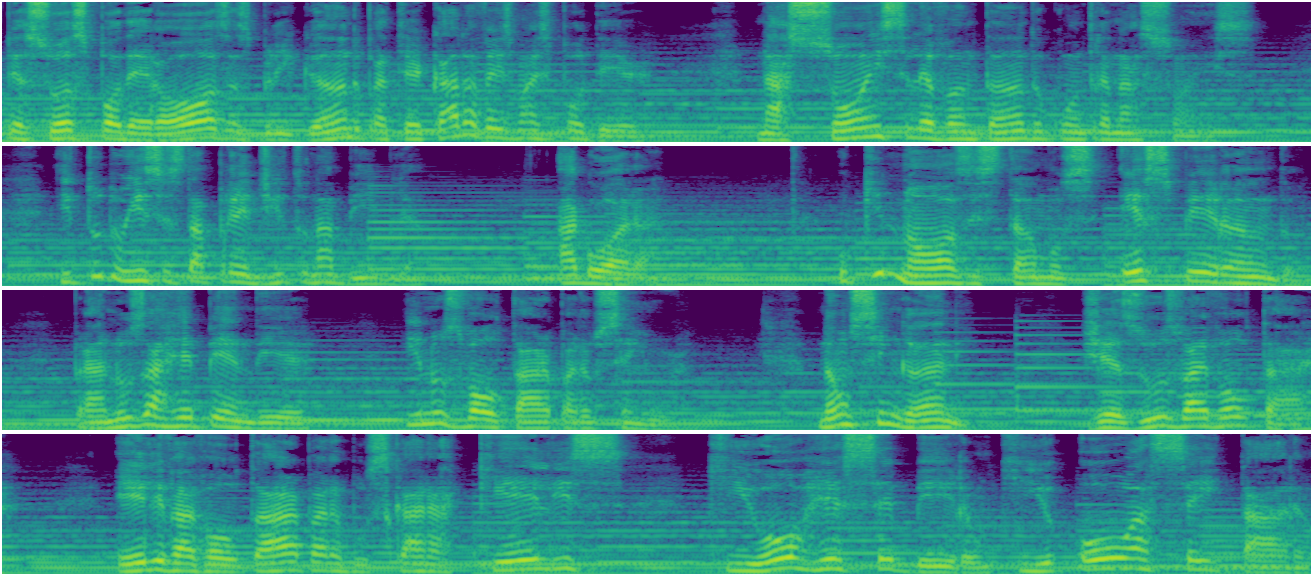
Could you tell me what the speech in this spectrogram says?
Pessoas poderosas brigando para ter cada vez mais poder, nações se levantando contra nações. E tudo isso está predito na Bíblia. Agora, o que nós estamos esperando para nos arrepender e nos voltar para o Senhor? Não se engane, Jesus vai voltar. Ele vai voltar para buscar aqueles que o receberam, que o aceitaram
